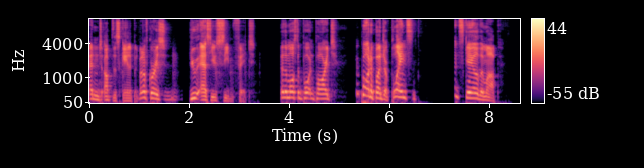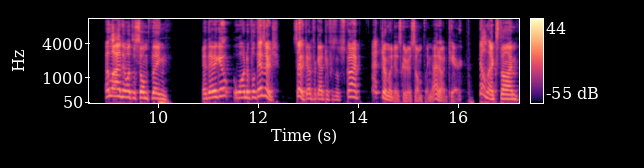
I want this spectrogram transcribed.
and up the scale a bit. But of course, you as you seem fit. Now the most important part, import a bunch of planes and scale them up. Align them onto something. And there we go, a wonderful desert. So don't forget to subscribe and join my Discord or something, I don't care. Till next time.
